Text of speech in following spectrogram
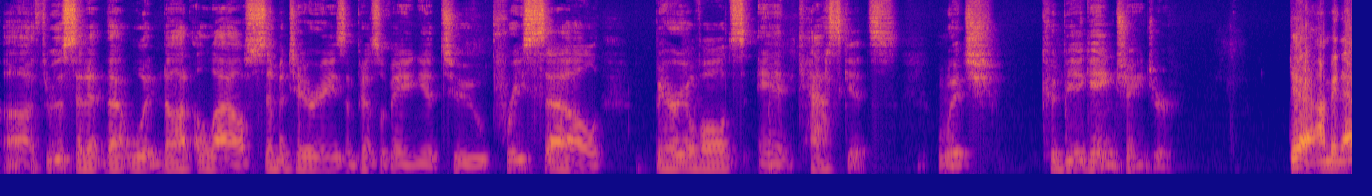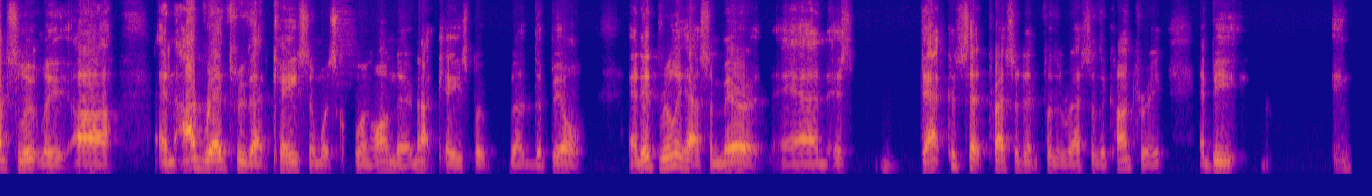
uh, through the Senate that would not allow cemeteries in Pennsylvania to pre-sell burial vaults and caskets, which could be a game changer. Yeah, I mean, absolutely. Uh, and I've read through that case and what's going on there. Not case, but the, the bill, and it really has some merit. And it's that could set precedent for the rest of the country and be in,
